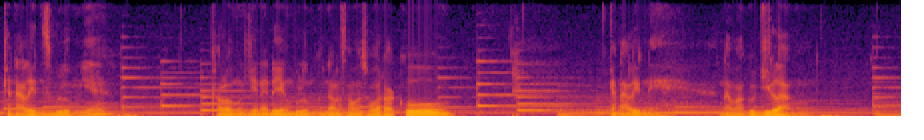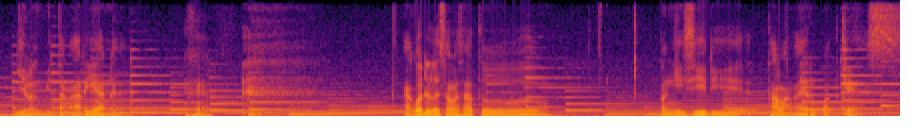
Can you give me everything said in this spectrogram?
Kenalin sebelumnya, kalau mungkin ada yang belum kenal sama suaraku, kenalin nih, namaku Gilang, Gilang Bintang Ariana. Aku adalah salah satu pengisi di Talang Air Podcast.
